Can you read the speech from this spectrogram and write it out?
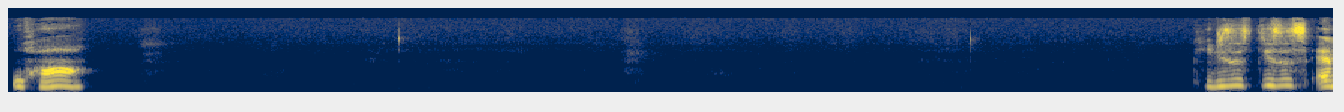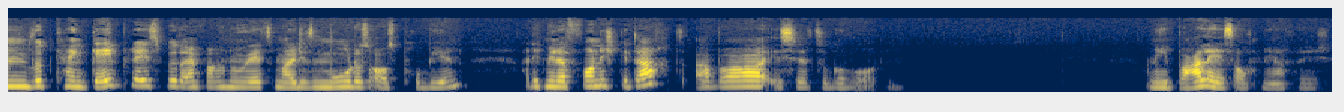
Oha. Okay, dieses, dieses ähm, wird kein Gameplay, es wird einfach nur jetzt mal diesen Modus ausprobieren. Hatte ich mir davor nicht gedacht, aber ist jetzt so geworden. Und die Barley ist auch nervig.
